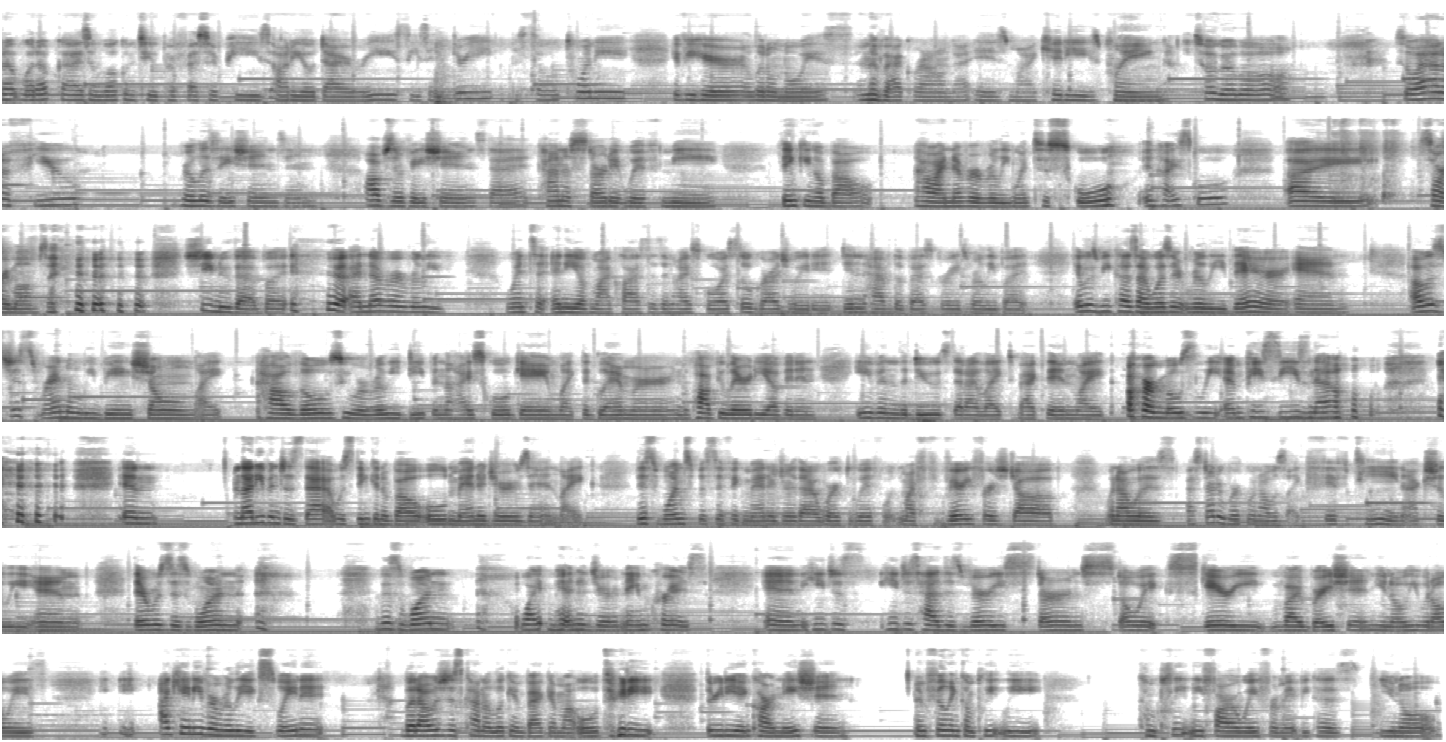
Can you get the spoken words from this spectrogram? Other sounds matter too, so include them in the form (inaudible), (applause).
What up, what up, guys, and welcome to Professor P's Audio Diary, Season 3, Episode 20. If you hear a little noise in the background, that is my kitties playing together. So, I had a few realizations and observations that kind of started with me thinking about how I never really went to school (laughs) in high school. I sorry moms (laughs) she knew that but (laughs) i never really went to any of my classes in high school. I still graduated. Didn't have the best grades really but it was because i wasn't really there and i was just randomly being shown like how those who were really deep in the high school game like the glamour and the popularity of it and even the dudes that i liked back then like (laughs) are mostly npcs now (laughs) and not even just that, I was thinking about old managers and like this one specific manager that I worked with my very first job when I was I started working when I was like 15 actually and there was this one (laughs) this one (laughs) white manager named Chris and he just he just had this very stern stoic scary vibration you know he would always he, I can't even really explain it, but I was just kind of looking back at my old (laughs) 3D 3D incarnation and feeling completely completely far away from it because you know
